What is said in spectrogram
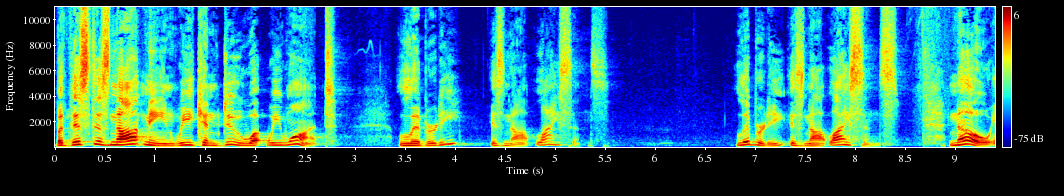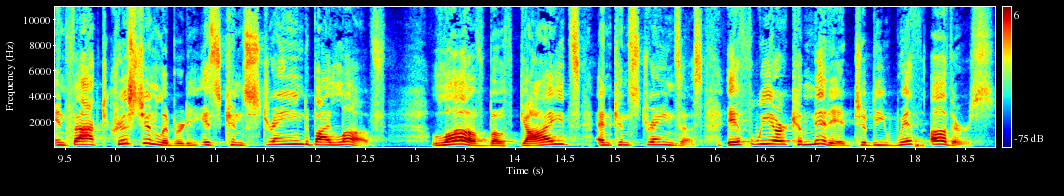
But this does not mean we can do what we want. Liberty is not license. Liberty is not license. No, in fact, Christian liberty is constrained by love. Love both guides and constrains us. If we are committed to be with others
